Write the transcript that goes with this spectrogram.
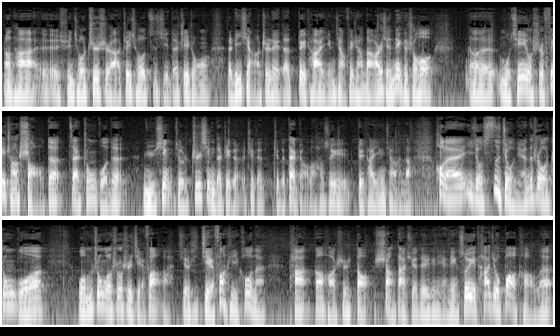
让他呃寻求知识啊，追求自己的这种理想之类的，对他影响非常大。而且那个时候，呃，母亲又是非常少的在中国的女性，就是知性的这个这个这个代表了哈，所以对她影响很大。后来一九四九年的时候，中国我们中国说是解放啊，就是解放以后呢，她刚好是到上大学的这个年龄，所以她就报考了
